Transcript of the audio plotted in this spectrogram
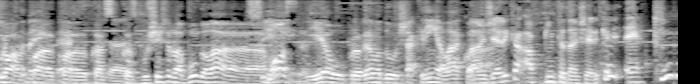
Com, é. as, bochechas da bunda lá, Sim, mostra. E o programa do Chacrinha lá com A a. Angélica, a pinta da Angélica é aqui em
